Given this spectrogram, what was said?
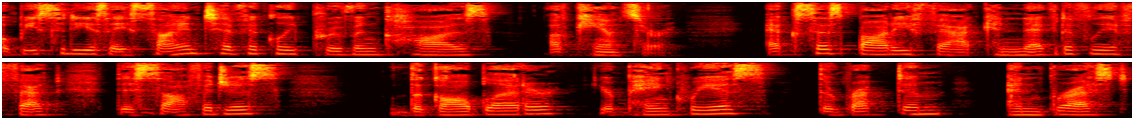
obesity is a scientifically proven cause of cancer. Excess body fat can negatively affect the esophagus, the gallbladder, your pancreas, the rectum, and breast,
